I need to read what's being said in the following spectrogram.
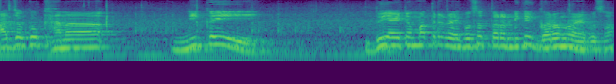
आजको खाना निकै दुई आइटम मात्रै रहेको छ तर निकै गरम रहेको छ।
